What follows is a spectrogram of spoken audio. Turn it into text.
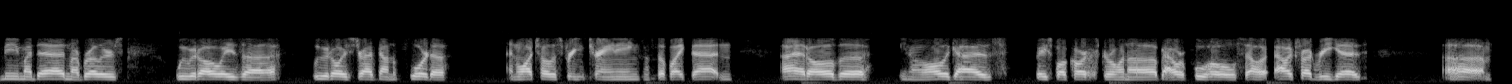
me and my dad and my brothers, we would always uh, we would always drive down to Florida and watch all the spring trainings and stuff like that. And I had all the, you know, all the guys baseball cards growing up, Albert Pujols, Alex Rodriguez. Um,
